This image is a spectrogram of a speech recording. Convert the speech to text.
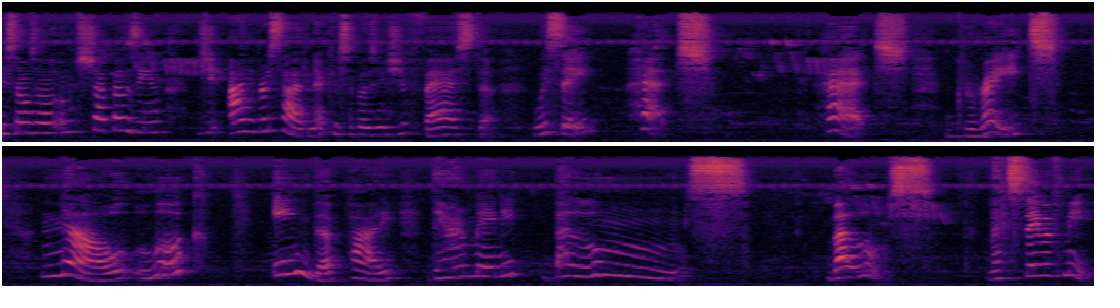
eles estão usando um chapeuzinho de aniversário, né? Aqueles chapeuzinhos de festa. We say hat. Hat. Great. Now look in the party. There are many balloons. Balloons. Let's stay with me.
